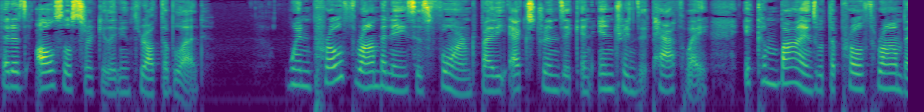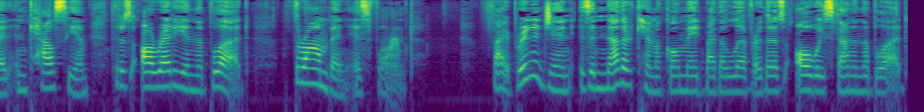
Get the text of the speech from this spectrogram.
that is also circulating throughout the blood. When prothrombinase is formed by the extrinsic and intrinsic pathway, it combines with the prothrombin and calcium that is already in the blood. Thrombin is formed. Fibrinogen is another chemical made by the liver that is always found in the blood.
